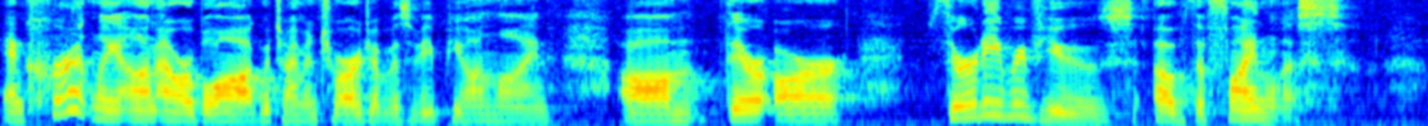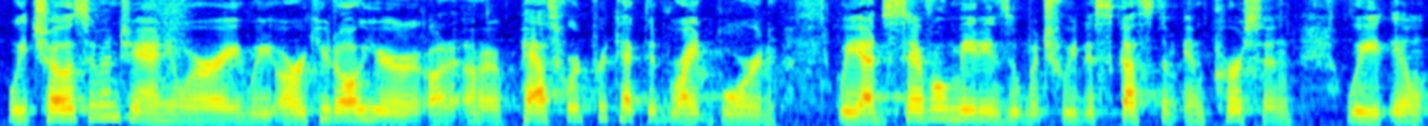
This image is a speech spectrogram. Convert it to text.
And currently on our blog, which I'm in charge of as VP Online, um, there are 30 reviews of the finalists we chose them in January. We argued all year on a, on a password protected right board. We had several meetings in which we discussed them in person. We il-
